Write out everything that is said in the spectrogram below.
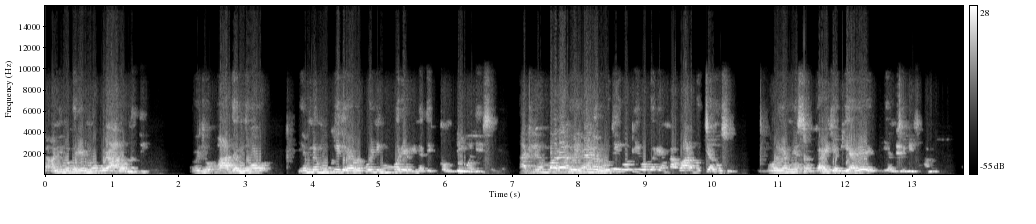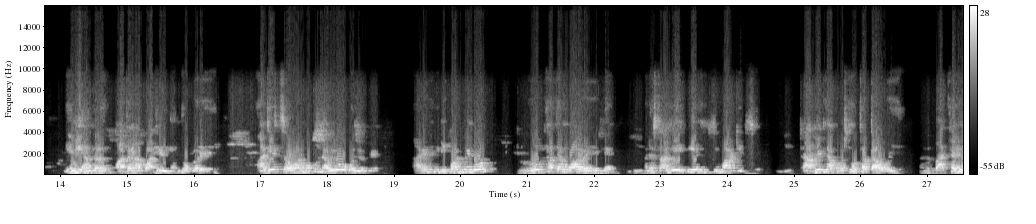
આની વગર એમનો કોઈ આરો નથી. હવે જો આ ધંધો એમને મૂકી દે હવે કોઈની ઉંમર એવી નથી કંપનીમાં જઈ શકે. આટલી ઉંમરે એમને રોટી રોટી વગર એમના બાળ બચ્ચાનું શું? હવે એમને સરકારી જગ્યા છે PMC ની સામે. એની આગળ પાથરણા પાથરી ધંધો કરે. આજે જ સવારમાં બનાવ એવો બન્યો કે આરએનબી ડિપાર્ટમેન્ટ હોય રોડ ખાતાનું આવે એટલે અને સામે એપીએમસી માર્કેટ છે. ટ્રાફિકના પ્રશ્નો થતા હોય. અને પાછળ.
